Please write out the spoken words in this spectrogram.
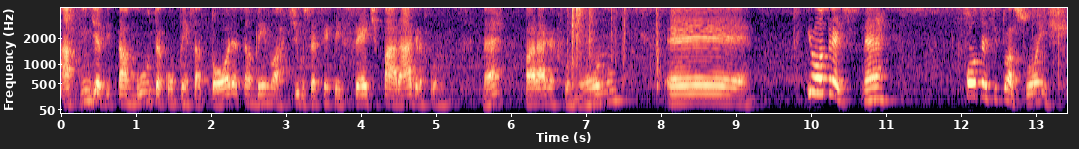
a fim de evitar multa compensatória, também no artigo 67, parágrafo, né, parágrafo 9. É, e outras, né, outras situações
